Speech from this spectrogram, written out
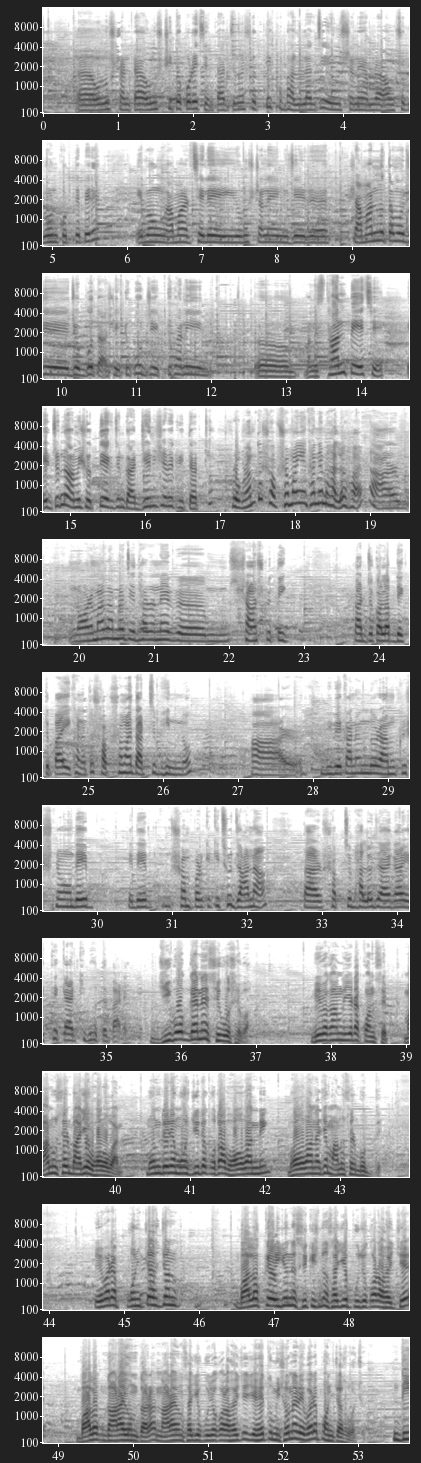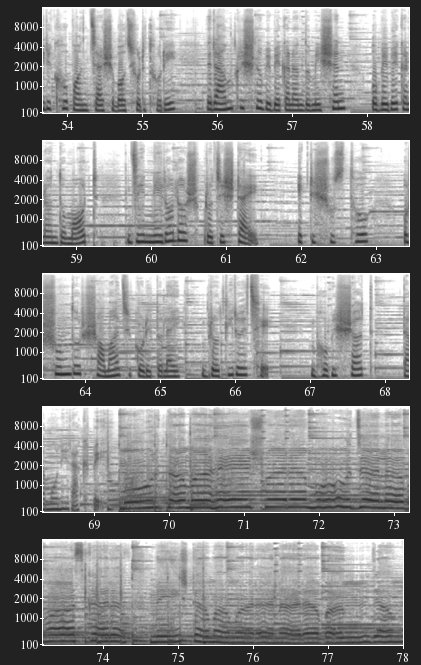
অনুষ্ঠানটা অনুষ্ঠিত করেছেন। তার জন্য সত্যি খুব ভালো লাগছে এই অনুষ্ঠানে আমরা অংশগ্রহণ করতে পেরে এবং আমার ছেলে এই অনুষ্ঠানে নিজের সামান্যতম যে যোগ্যতা সেটুকুর যে একটুখানি মানে স্থান পেয়েছে, এর জন্য আমি সত্যি একজন গার্জিয়ান হিসেবে কৃতার্থ। প্রোগ্রাম তো সবসময় এখানে ভালো হয়, আর নর্মাল আমরা যে ধরনের সাংস্কৃতিক কার্যকলাপ দেখতে পাই, এখানে তো সবসময় তার চেয়ে ভিন্ন। আর বিবেকানন্দ রামকৃষ্ণদেব এদের সম্পর্কে কিছু জানা তার সবচেয়ে ভালো জায়গা এর থেকে আর কি হতে পারে। জীবজ্ঞানের শিবসেবা। বিবেকানন্দ যেটা কনসেপ্ট মানুষের মাঝে ভগবান। মন্দিরে, মসজিদে কোথাও ভগবান নেই, ভগবান আছে মানুষের মধ্যে। এবারে পঞ্চাশ জন বালককে এই জন্য শ্রীকৃষ্ণ সাজিয়ে পুজো করা হয়েছে বালক নারায়ণ তারা নারায়ণ সাজি পুজো করা হয়েছে যেহেতু মিশনের এবারে পঞ্চাশ বছর। দীর্ঘ পঞ্চাশ বছর ধরে রামকৃষ্ণ বিবেকানন্দ মিশন ও বিবেকানন্দ মঠ যে নিরলস প্রচেষ্টায় একটি সুস্থ ও সুন্দর সমাজ গড়ে তোলায় ব্রতী রয়েছে ভবিষ্যৎ তা মনে রাখবে। মূর্ত মহেশ্বর মোজল ভাস্কর মিষ্ট মমর নর বন্দ্যম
